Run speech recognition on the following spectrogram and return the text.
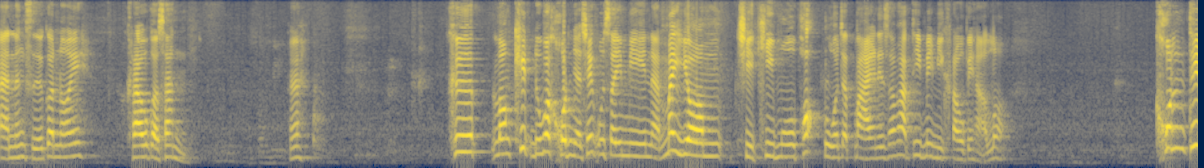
อ่านหนังสือก็น้อยคราวก็สั้นฮะคือลองคิดดูว่าคนอย่างเชคอุไซมีนน่ะไม่ยอมฉีดคีโม เพราะกลัวจะตายในสภาพที่ไม่มีคราวไปหาลลอคนที่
